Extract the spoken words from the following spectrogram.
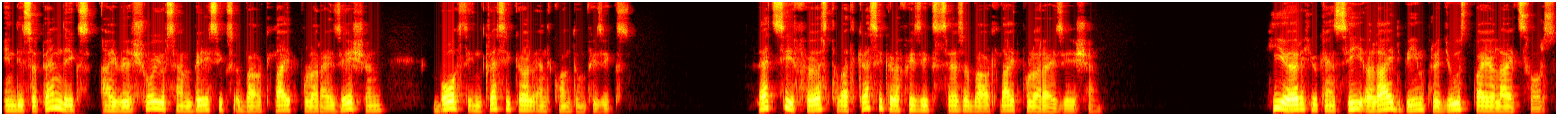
In this appendix, I will show you some basics about light polarization, both in classical and quantum physics. Let's see first what classical physics says about light polarization. Here you can see a light beam produced by a light source.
